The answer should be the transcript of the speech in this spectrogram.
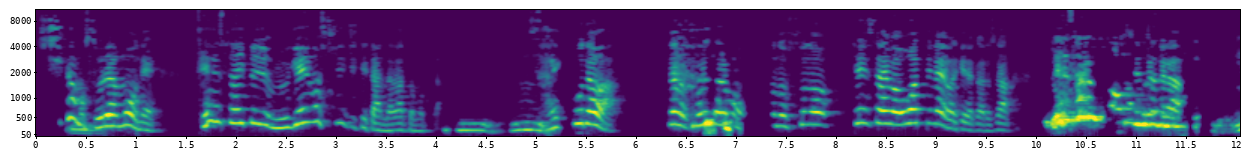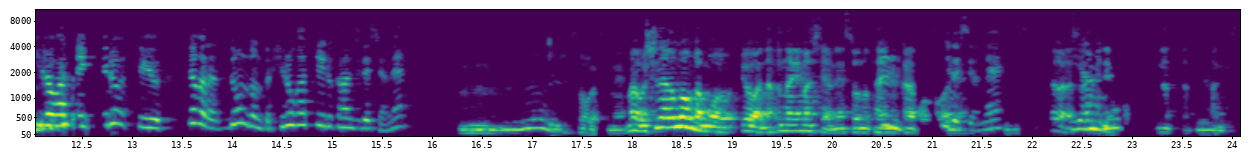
しかもそれはもうね、天才という無限を信じてたんだなと思った。うん。うん。最高だわ。だからこれからもう、その、その、天才は終わってないわけだからさ、天才は天才だ広がっていってるっていう、だからどんどんと広がっている感じですよね。うん。うん。そうですね。まあ、失うもんがもう、要はなくなりましたよね。そのタイミングから、そうですよね。だからそういう意味で、なったって感じです。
